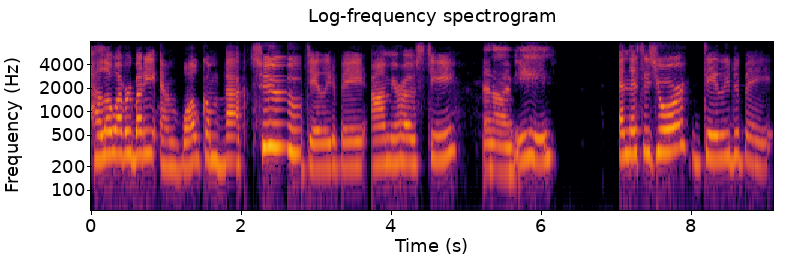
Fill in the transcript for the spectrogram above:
Hello, everybody, and welcome back to Daily Debate. I'm your host, T, And I'm E. and this is your Daily Debate.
